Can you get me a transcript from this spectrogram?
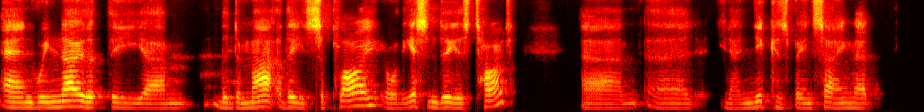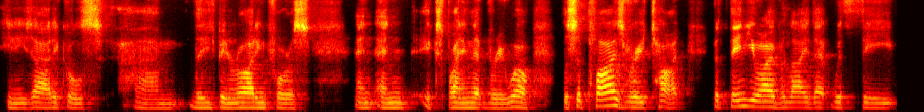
And we know that the um, the demand, the supply or the S and D is tight. Um, uh, you know, Nick has been saying that in his articles um, that he's been writing for us and, and explaining that very well. The supply is very tight, but then you overlay that with the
